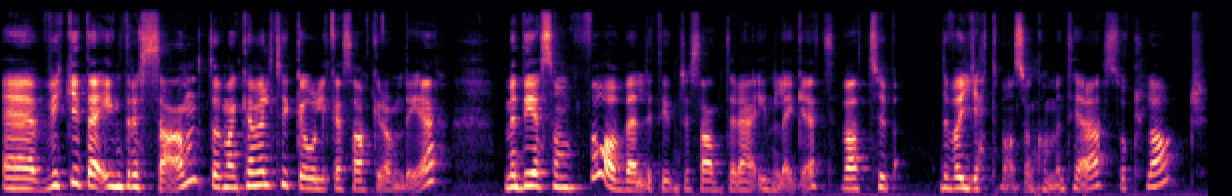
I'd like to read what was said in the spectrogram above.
Eh, vilket är intressant och man kan väl tycka olika saker om det. Men det som var väldigt intressant i det här inlägget var typ, det var jättemånga som kommenterade såklart.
